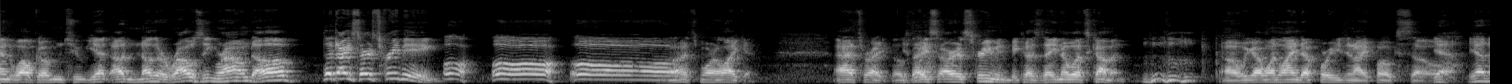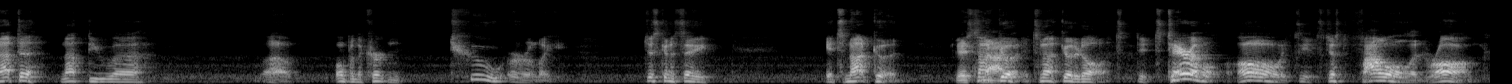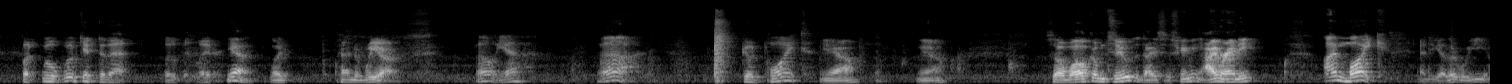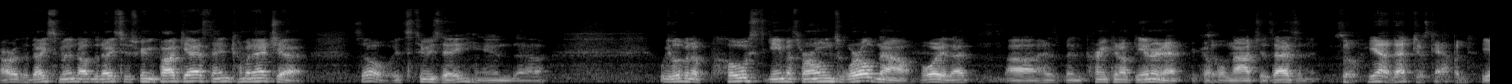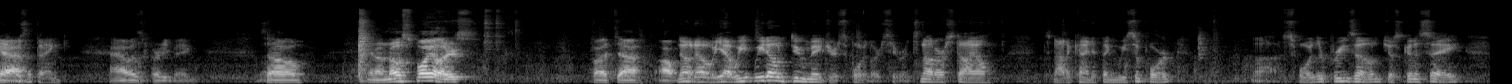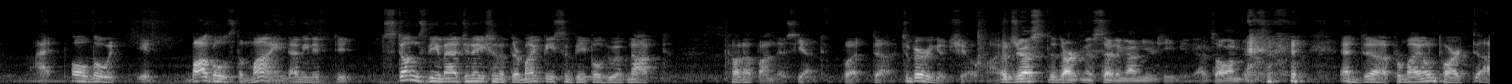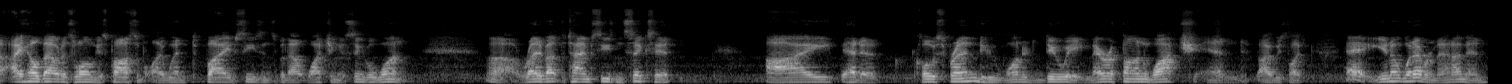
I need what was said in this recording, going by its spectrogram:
and welcome to yet another rousing round of The Dice Are Screaming! Oh, oh, oh. Well, that's more like it. That's right. Those Is dice that- are screaming because they know what's coming. uh, we got one lined up for you tonight, folks. So Yeah, yeah, not to not to uh, uh, open the curtain too early. Just gonna say, it's not good. it's, It's not, good. It's not good at all. It's it's terrible. Oh, it's it's just foul and wrong. But we'll we'll get to that a little bit later. Yeah, like kind of we are. Oh yeah, ah, good point. Yeah, yeah. So welcome to The Dice Are Screaming. I'm Randy. I'm Mike. And together we are the Dice Men of the Dice Are Screaming podcast and coming at ya. So it's Tuesday and uh, we live in a post Game of Thrones world now. Boy, that uh, has been cranking up the internet a couple notches, hasn't it? So yeah, that just happened. Yeah. that was a thing. That was pretty big. So, you know, no spoilers. But, uh, oh, No, no, yeah, we, we don't do major spoilers here. It's not our style. It's not a kind of thing we support. Uh, spoiler free zone, just gonna say. I, although it, it boggles the mind, I mean, it, it stuns the imagination that there might be some people who have not caught up on this yet. But uh, it's a very good show. I- adjust the darkness setting on your TV. That's all I'm going to say. and uh, for my own part, uh, I held out as long as possible. I went five seasons without watching a single one. Uh, right about the time season six hit, I had a close friend who wanted to do a marathon watch, and I was like, "Hey, you know, whatever, man, I'm in."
